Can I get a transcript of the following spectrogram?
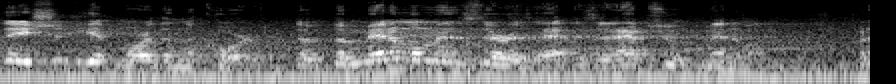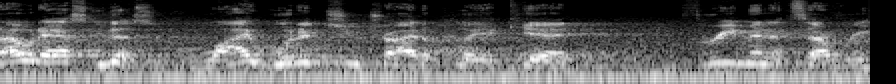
they should get more than the quarter. The, the minimum is there is, is an absolute minimum. But I would ask you this, why wouldn't you try to play a kid three minutes every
